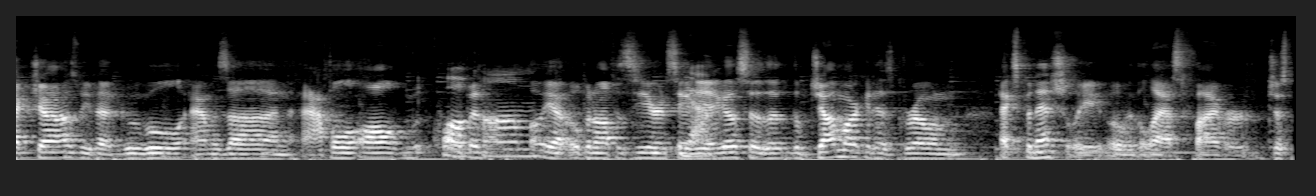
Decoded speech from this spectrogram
tech jobs, we've had Google, Amazon, Apple, all open. Oh yeah, open offices here in San Yeah. Diego. So the, the job market has grown exponentially over the last five or just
